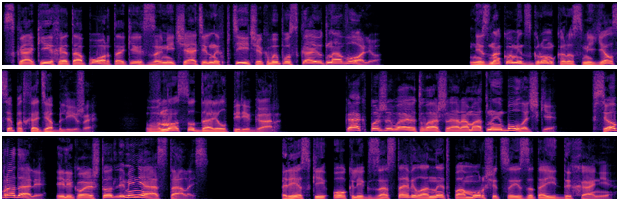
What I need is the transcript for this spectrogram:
«С каких это пор таких замечательных птичек выпускают на волю?» Незнакомец громко рассмеялся, подходя ближе. В нос ударил перегар. Как поживают ваши ароматные булочки? Все продали или кое-что для меня осталось?» Резкий оклик заставил Аннет поморщиться и затаить дыхание.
